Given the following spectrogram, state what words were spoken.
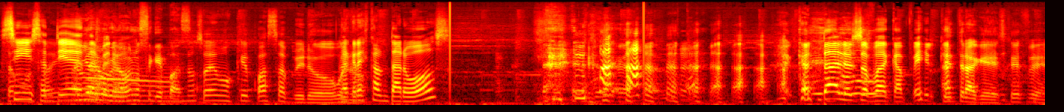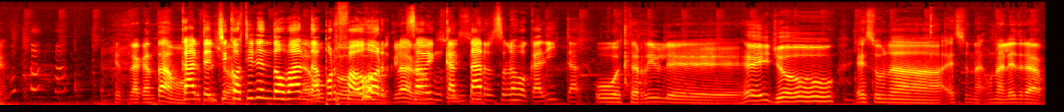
Sí, se ahí. entiende, Hay algo que pero- no, no sé qué pasa. No sabemos qué pasa, pero ¿La bueno. querés cantar vos? Cantalo yo para capela. ¿Qué track es, jefe? Que la cantamos. Canten, yo. chicos, tienen dos bandas, La por favor. claro, Saben sí, cantar, sí. son los vocalistas. Uh, es terrible. Hey Joe. Es una, es una, una letra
